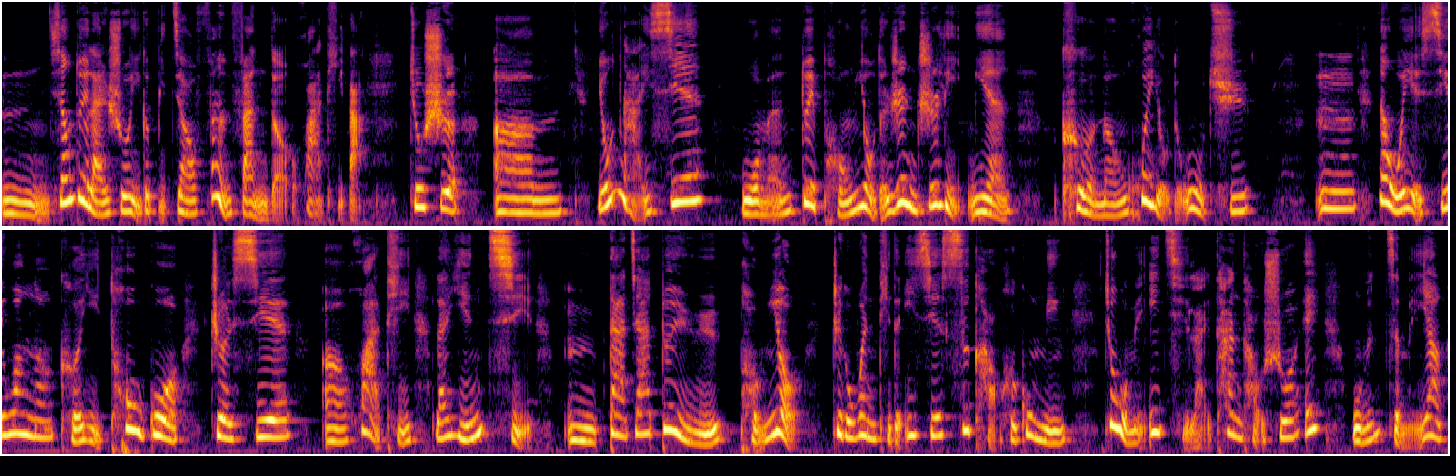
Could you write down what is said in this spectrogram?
嗯，相对来说一个比较泛泛的话题吧，就是嗯，有哪一些我们对朋友的认知里面。可能会有的误区，嗯，那我也希望呢，可以透过这些呃话题来引起嗯大家对于朋友这个问题的一些思考和共鸣，就我们一起来探讨说，哎，我们怎么样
